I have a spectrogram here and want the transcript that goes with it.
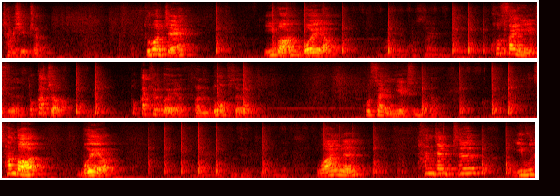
참 쉽죠? 두 번째 2번 뭐예요? 코사인 2x 똑같죠? 똑같을 거예요. 변동 없어요. 코사인 2x니까. 3번 뭐예요? Y는 탄젠트 2분의 X. y는 탄젠트 2분의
